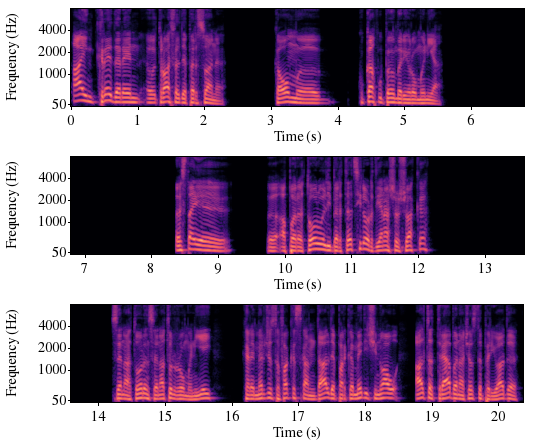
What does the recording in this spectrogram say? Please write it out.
ai încredere în, într-o astfel de persoană? Ca om uh, cu capul pe umeri în România. Ăsta e uh, apărătorul libertăților, Diana Șoșoacă? Senator în Senatul României, care merge să facă scandal de parcă medicii nu au altă treabă în această perioadă?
